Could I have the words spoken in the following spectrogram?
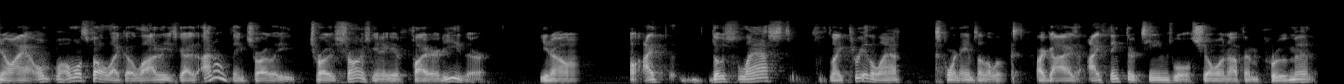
you know I almost felt like a lot of these guys. I don't think Charlie Charlie Strong is going to get fired either. You know, I those last like three of the last four names on the list are guys. I think their teams will show enough improvement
